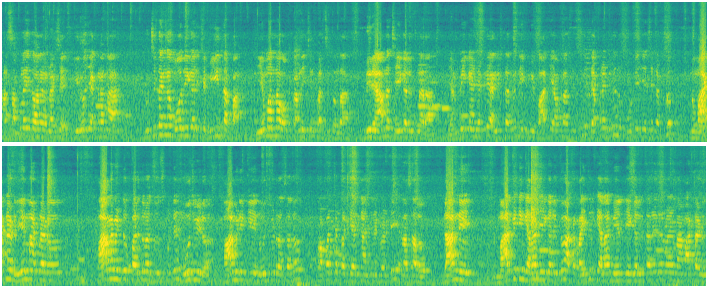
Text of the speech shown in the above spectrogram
ఆ సప్లై ద్వారా నడిచేది ఈరోజు ఎక్కడన్నా ఉచితంగా మోదీ గారు ఇచ్చే బియ్యం తప్ప ఏమన్నా ఒక టన్ను ఇచ్చిన పరిస్థితి ఉందా? మీరు ఏమన్నా చేయగలుగుతున్నారా? ఎంపీ క్యాండిడేట్గా యంగ్స్టర్ నీకు మీ పార్టీ అవకాశం ఇచ్చింది. డెఫినెట్గా నువ్వు పోటీ చేసేటప్పుడు నువ్వు మాట్లాడు. ఏం మాట్లాడు? పార్లమెంటు పరిధిలో చూసుకుంటే నూజివీడు మామిడికి నూజివీడు రసాలు ప్రపంచ ప్రఖ్యాతి రసాలు. దాన్ని మార్కెటింగ్ ఎలా చేయగలుగుతాం అక్కడ రైతులకి ఎలా మేలు చేయగలుగుతాం మా- మాట్లాడు.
